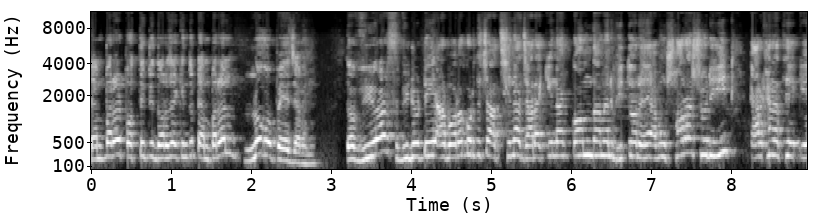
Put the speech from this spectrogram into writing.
টেম্পারের প্রত্যেকটি দরজায় কিন্তু টেম্পারেল লোগো পেয়ে যাবেন। তো ভিউয়ার্স ভিডিওটি আর বড় করতে চাচ্ছি না, যারা কিনা কম দামের ভিতরে এবং সরাসরি কারখানা থেকে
